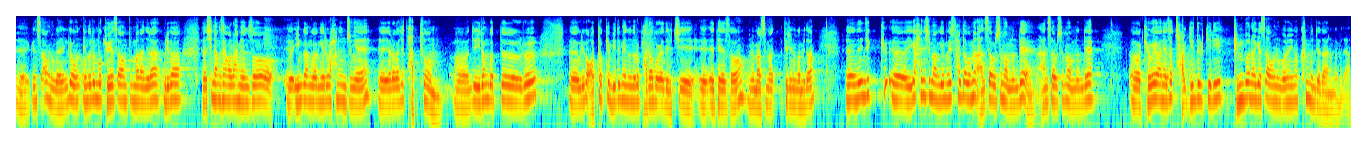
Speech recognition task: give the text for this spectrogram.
예, 그건 싸우는 거예요. 그러니까 오늘은 뭐 교회 싸움뿐만 아니라 우리가 신앙생활을 하면서 인간관계를 하는 중에 여러 가지 다툼, 어, 이제 이런 것들을 우리가 어떻게 믿음의 눈으로 바라봐야 될지에 대해서 오늘 말씀드리는 겁니다. 근데 이제 이게 한심한 게 뭐 살다 보면 안 싸울 수는 없는데 안 싸울 수는 없는데 어, 교회 안에서 자기들끼리 빈번하게 싸우는 거는 이건 큰 문제다 하는 겁니다.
